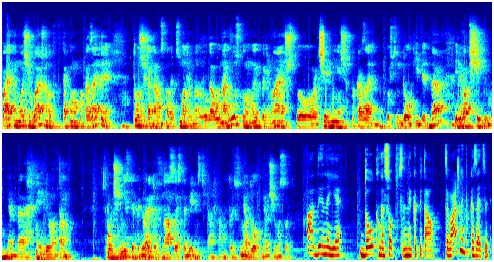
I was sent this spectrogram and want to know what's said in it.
Поэтому очень важно вот в таком показателе, тоже когда мы смотрим, смотрим на долговую нагрузку, мы понимаем, что чем меньше показатель, допустим, долг и беда, или вообще его нет, да, или он там очень низкий, это говорит о финансовой стабильности компании, то есть у нее долг не очень высокий. А ДНЕ? Долг на собственный капитал. Это важный показатель?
